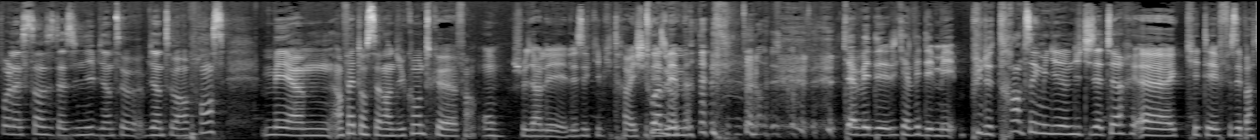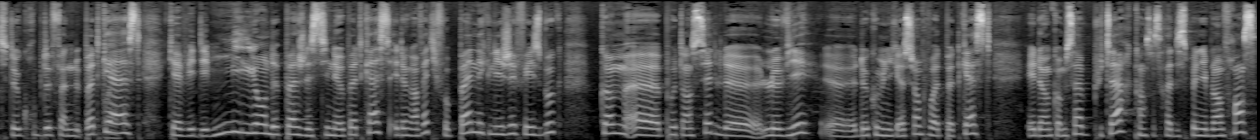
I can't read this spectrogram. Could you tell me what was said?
pour l'instant aux États-Unis, bientôt, bientôt en France. Mais euh, en fait, on s'est rendu compte que, enfin, on, je veux dire les, les équipes qui travaillent chez Toi-même. Qui avait des, qui avait des, mais plus de 35 millions d'utilisateurs euh, qui étaient, faisaient partie de groupes de fans de podcasts, qui avaient des millions de pages destinées au podcast. Et donc, en fait, il faut pas négliger Facebook comme euh, potentiel de levier de communication pour votre podcast. Et donc, comme ça, plus tard, quand ça sera disponible en France,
